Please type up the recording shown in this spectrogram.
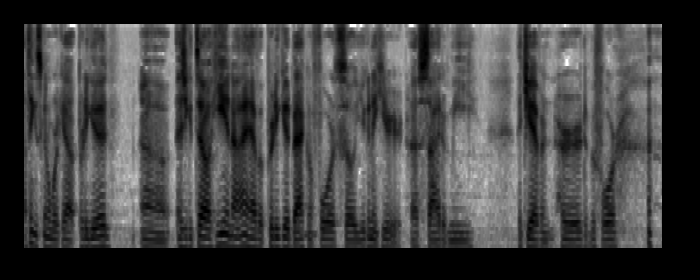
I think it's gonna work out pretty good. Uh, as you can tell, he and I have a pretty good back and forth, so you're gonna hear a side of me that you haven't heard before.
